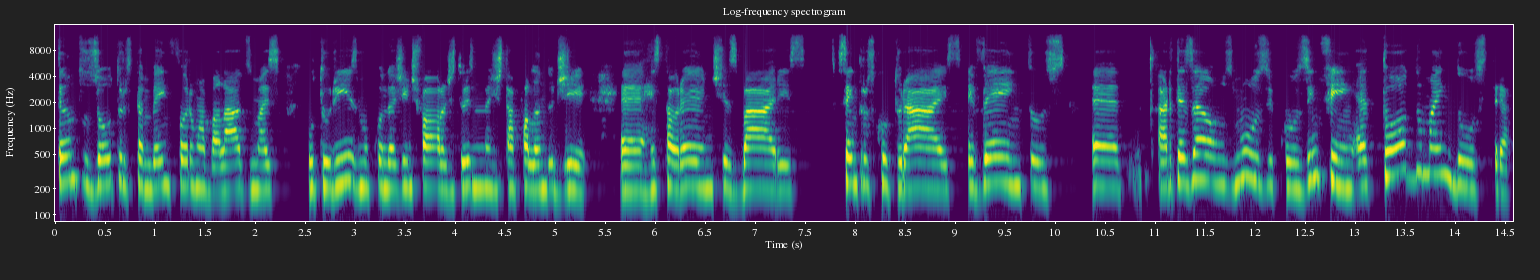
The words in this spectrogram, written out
tantos outros também foram abalados, mas o turismo, quando a gente fala de turismo, a gente está falando de é, restaurantes, bares, centros culturais, eventos, é, artesãos, músicos, enfim, é toda uma indústria.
